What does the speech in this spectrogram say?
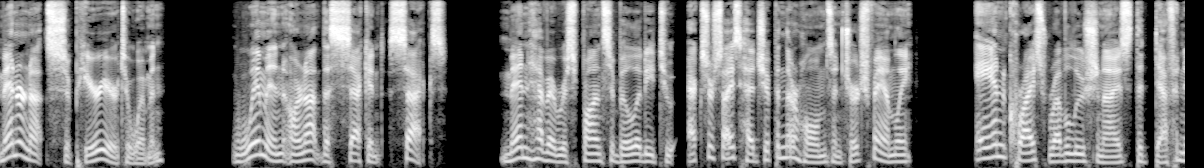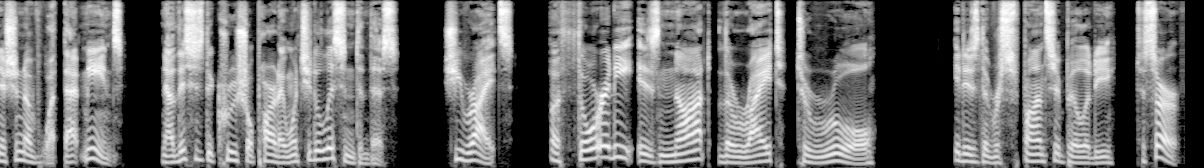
Men are not superior to women. Women are not the second sex. Men have a responsibility to exercise headship in their homes and church family and Christ revolutionized the definition of what that means. Now, this is the crucial part. I want you to listen to this. She writes Authority is not the right to rule, it is the responsibility to serve.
